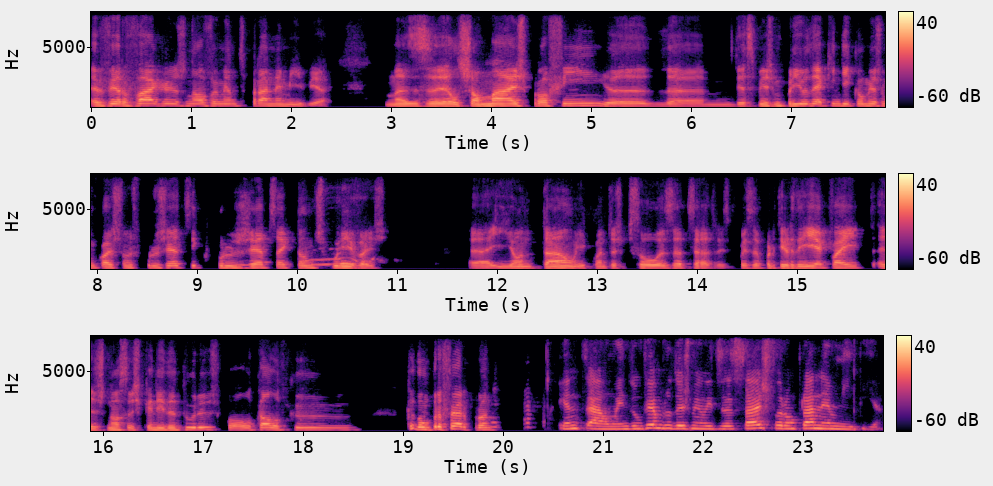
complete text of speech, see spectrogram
haver vagas novamente para a Namíbia. mas eles são mais para o fim uh, desse mesmo período é que indicam mesmo quais são os projetos e que projetos é que estão disponíveis uh, e onde estão e quantas pessoas, etc. E depois a partir daí é que vai as nossas candidaturas para o local que cada um prefere, pronto. Então, em novembro de 2016 foram para a Namíbia.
